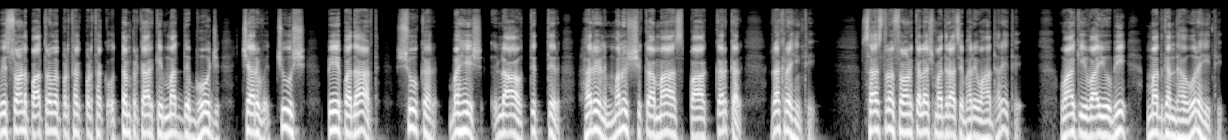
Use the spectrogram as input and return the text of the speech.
वे स्वर्ण पात्रों में पृथक पृथक उत्तम प्रकार के मध्य भोज, चर्व, चूष, पेय पदार्थ, शूकर, महेश, लाव, तित्तिर हरिण मनुष्य का मांस पाक कर कर रख रही थी। सहस्त्रों स्वर्ण कलश मदरा से भरे वहाँ धरे थे। वहाँ की वायु भी मदगंधा हो रही थी।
